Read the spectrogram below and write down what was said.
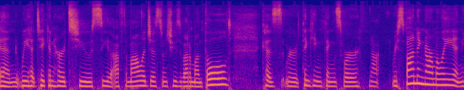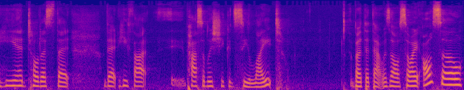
and we had taken her to see the ophthalmologist when she was about a month old because we were thinking things were not responding normally, and he had told us that that he thought possibly she could see light, but that that was all. So I also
